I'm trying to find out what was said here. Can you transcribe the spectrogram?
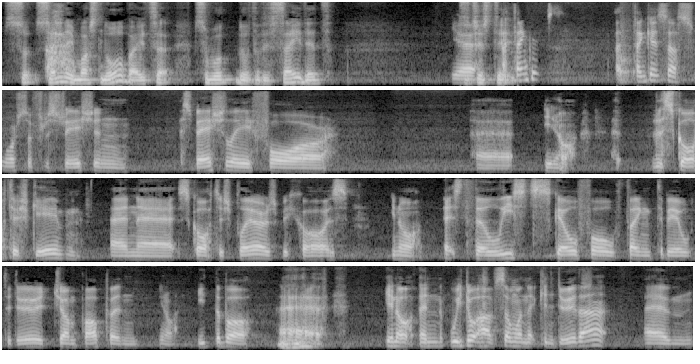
so somebody must know about it. So we've decided. Yeah, just I think it's. I think it's a source of frustration, especially for, uh, you know, the Scottish game and uh, Scottish players because you know it's the least skillful thing to be able to do: jump up and you know eat the ball. Mm-hmm. Uh, you know, and we don't have someone that can do that. Um,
